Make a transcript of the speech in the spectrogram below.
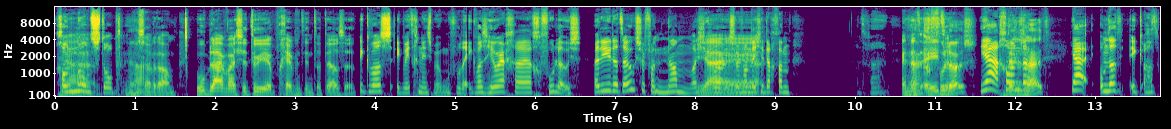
Gewoon Ja. non-stop. Ja. Dat is een ramp. Hoe blij was je toen je op een gegeven moment in het hotel zat? Ik was, ik weet geen eens meer hoe ik me voelde. Ik was heel erg eh, gevoelloos. Hadden jullie dat ook? Een soort van nam. Was je Ja, gewoon, een soort van ja. dat je dacht van... En dat eten. Gevoelloos? Ja, gewoon dat, uit. ja, omdat ik had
